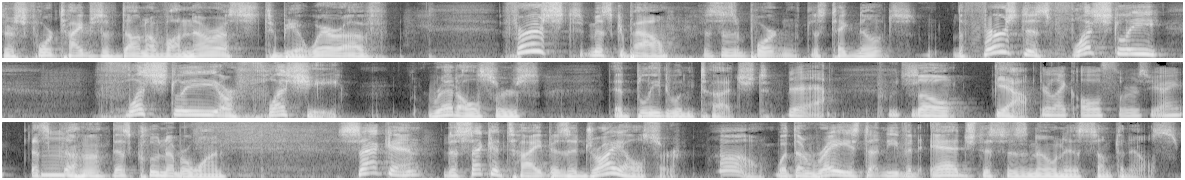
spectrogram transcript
There's four types of Donovanovirus to be aware of. First, Miss Kapow, this is important. Let's take notes. The first is fleshly, fleshly or fleshy red ulcers that bleed when touched. bleh, poochie. So, yeah, They're like ulcers, right? that's uh-huh, that's clue number one. Second, the second type is a dry ulcer. Oh, with a raised uneven edge, this is known as something else.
